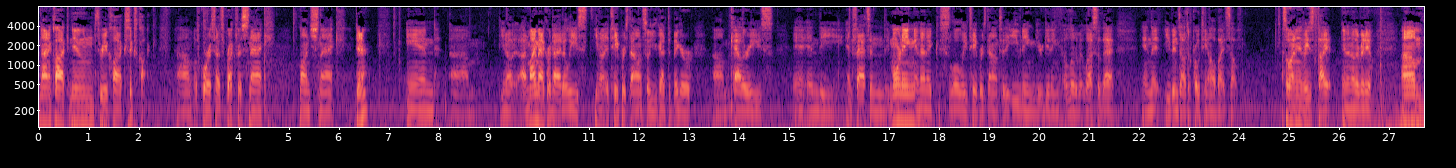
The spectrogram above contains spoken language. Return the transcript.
nine o'clock, noon, three o'clock, six o'clock. Um, of course, that's breakfast, snack, lunch, snack, dinner. And, um, you know, on my macro diet, at least, you know, it tapers down. So you got the bigger um, calories in, the and fats in the morning, and then it slowly tapers down to the evening. You're getting a little bit less of that, and it evens out the protein all by itself. So, on anyways, diet in another video. Um,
